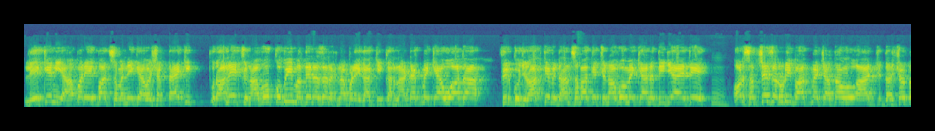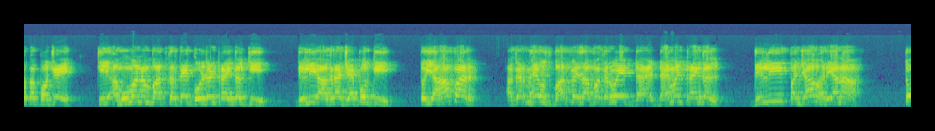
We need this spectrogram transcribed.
लेकिन यहाँ पर एक बात समझने की आवश्यकता है कि पुराने चुनावों को भी मद्देनजर रखना पड़ेगा कि कर्नाटक में क्या हुआ था फिर गुजरात के विधानसभा के चुनावों में क्या नतीजे आए थे। हम्म। और सबसे ज़रूरी बात मैं चाहता हूँ आज दर्शकों तक पहुँचे कि अमूमन हम बात करते हैं गोल्डन ट्राइंगल की दिल्ली आगरा जयपुर की। तो यहाँ पर अगर मैं उस बात में इजाफा करूँ एक डायमंड ट्राइंगल दिल्ली पंजाब हरियाणा तो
